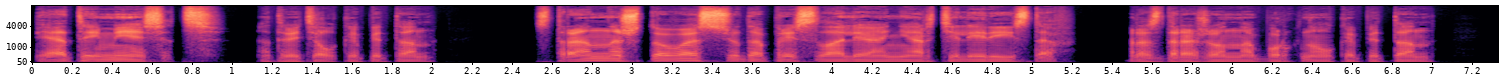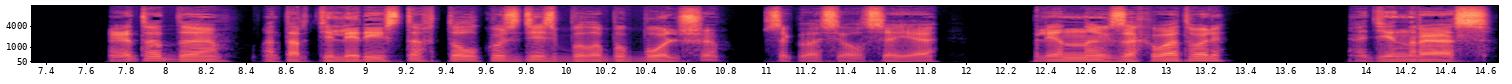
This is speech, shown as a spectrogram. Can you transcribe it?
«Пятый месяц», — ответил капитан. «Странно, что вас сюда прислали, а не артиллеристов», — раздраженно буркнул капитан. «Это да, от артиллеристов толку здесь было бы больше», — согласился я. «Пленных захватывали?» «Один раз»,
